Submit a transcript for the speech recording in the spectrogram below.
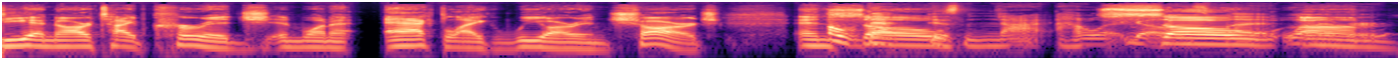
DNR type courage and want to act like we are in charge. And oh, so, that is not how it goes. so, um,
